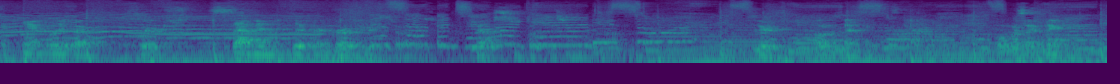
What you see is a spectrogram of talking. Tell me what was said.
I can't believe I searched seven different grocery stores. Seriously, what was I thinking? What was I thinking?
